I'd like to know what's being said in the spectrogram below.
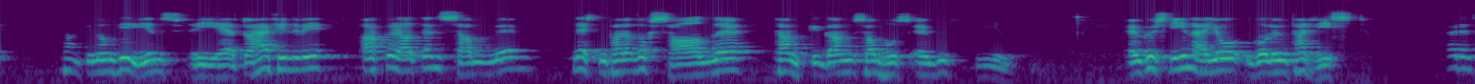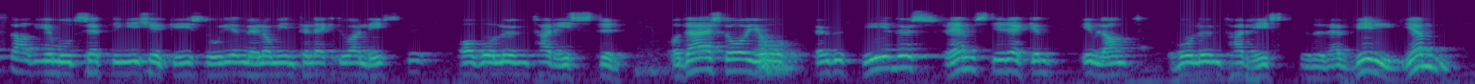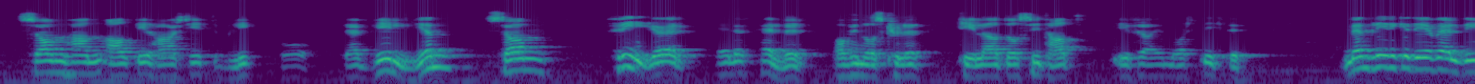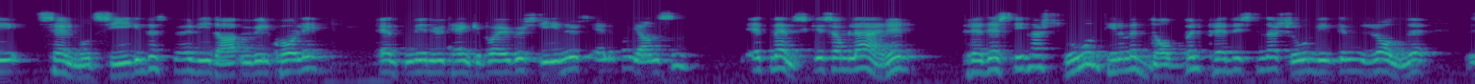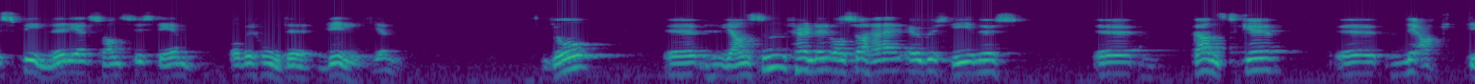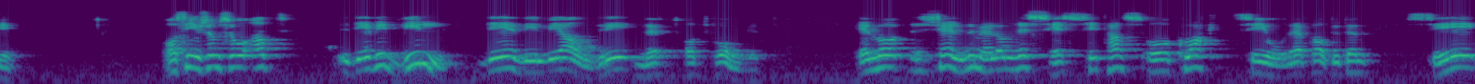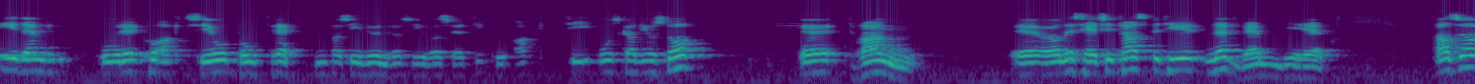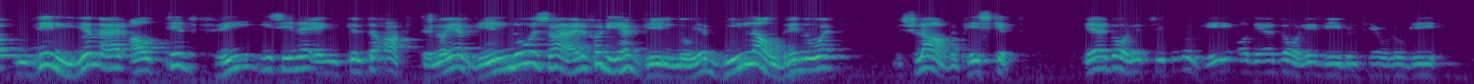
tanken om viljens frihet. Og Her finner vi akkurat den samme, nesten paradoksale tankegang som hos Augustin. Augustin er jo voluntarist. Er den stadige motsetning i kirkehistorien mellom intellektualister og voluntarister. Og der står jo Augustinus fremst i rekken iblant voluntaristene. Det er viljen som han alltid har sitt blikk på. Det er viljen som frigjør eller feller, om vi nå skulle tillate oss sitat fra en norsk dikter. Men blir ikke det veldig selvmotsigende, spør vi da uvilkårlig, enten vi nå tenker på Augustinus eller på Jansen, et menneske som lærer predestinasjon, til og med dobbel predestinasjon, hvilken rolle spiller i et sånt system overhodet viljen? Jo, eh, Jansen følger også her Augustinus eh, ganske nøyaktig, og sier som så at det vi vil, det vil vi aldri nødt og tvunget. En må skjelne mellom necessitas og coactio. Det er falt ut en C i den ordet coactio, punkt 13 på side 177. Coactio skal det jo stå. Eh, tvang. Eh, og necessitas betyr nødvendighet. Altså, viljen er alltid fri i sine enkelte akter. Når jeg vil noe, så er det fordi jeg vil noe. Jeg vil aldri noe slavepisket. Det er dårlig psykologi, og det er dårlig bibelteologi,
